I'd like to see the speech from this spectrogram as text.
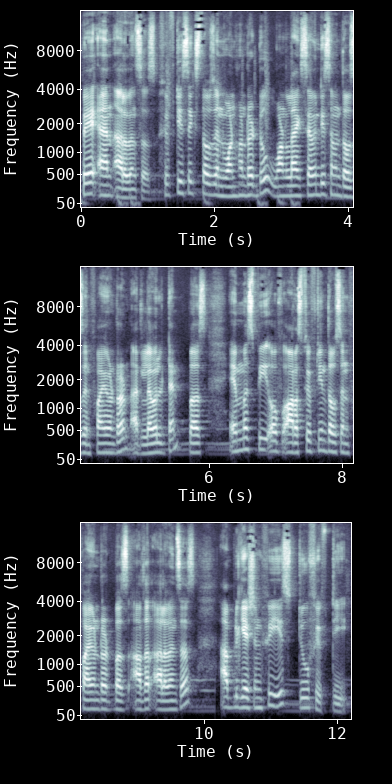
Pay and allowances 56,100 to 1,77,500 at level 10 plus MSP of Rs 15,500 plus other allowances. Application fee is 250.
